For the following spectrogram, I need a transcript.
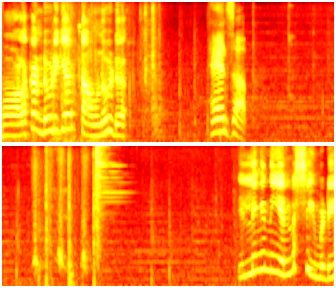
മോളെ കണ്ടുപിടിക്കാൻ ടൗണ് വിടുക Hands up. ഇല്ലെങ്കിൽ നീ എന്നെ ചെയ്യുമ്പടി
